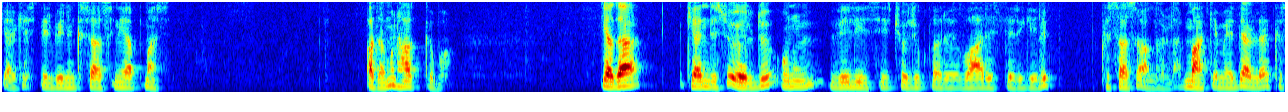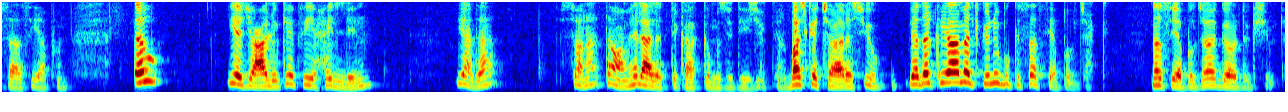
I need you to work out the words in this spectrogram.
Herkes birbirinin kısasını yapmaz. Adamın hakkı bu. Ya da kendisi öldü, onun velisi, çocukları, varisleri gelip kısası alırlar. Mahkemeye derler, kısası yapın. Ev yec'aluke fi hillin ya da sana tamam helal ettik hakkımızı diyecekler. Başka çaresi yok. Ya da kıyamet günü bu kısas yapılacak. Nasıl yapılacağı gördük şimdi.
